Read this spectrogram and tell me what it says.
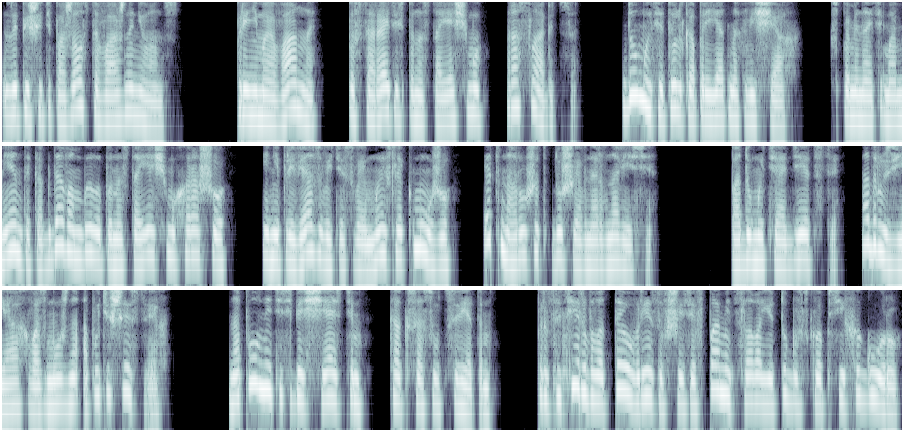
Запишите, пожалуйста, важный нюанс. Принимая ванны, постарайтесь по-настоящему расслабиться. Думайте только о приятных вещах. Вспоминайте моменты, когда вам было по-настоящему хорошо, и не привязывайте свои мысли к мужу, это нарушит душевное равновесие. Подумайте о детстве, о друзьях, возможно, о путешествиях. Наполните себя счастьем, как сосуд цветом, процитировала Тео врезавшиеся в память слова ютубовского психогуру.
